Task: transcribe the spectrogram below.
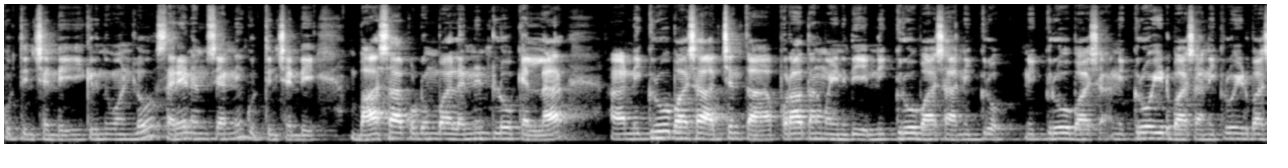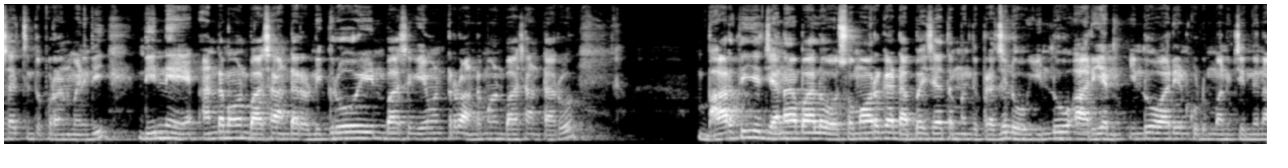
గుర్తించండి. ఈ క్రింది వాన్లో సరైన అంశాన్ని గుర్తించండి. భాషా కుటుంబాలన్నింటిలోకెల్లా నిగ్రో భాష అత్యంత పురాతనమైనది. నిగ్రో భాష నిగ్రో నిగ్రో భాష నిగ్రోయిడ్ భాష నిగ్రోయిడ్ భాష అత్యంత పురాణమైనది దీన్నే అండమాన్ భాష అంటారు. నిగ్రోయిన్ భాష ఏమంటారు? అండమాన్ భాష అంటారు. భారతీయ జనాభాలో సుమారుగా డెబ్బై శాతం మంది ప్రజలు ఇండో ఆరియన్ ఇండో ఆరియన్ కుటుంబానికి చెందిన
